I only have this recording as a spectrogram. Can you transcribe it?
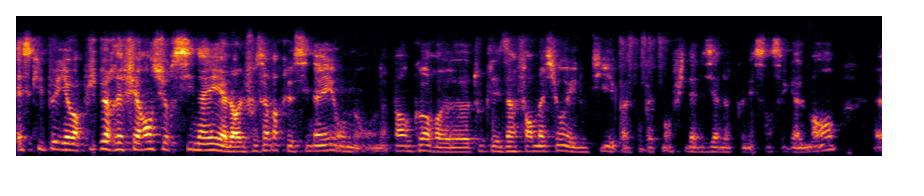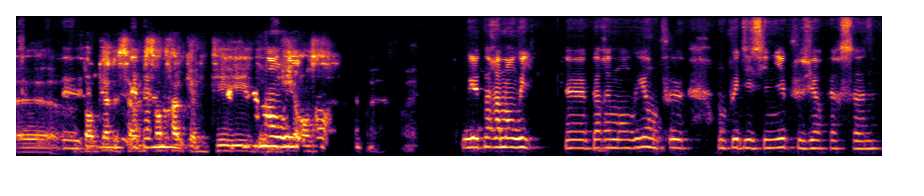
est-ce qu'il peut y avoir plusieurs références sur Sinae Alors, il faut savoir que Sinae, on n'a pas encore euh, toutes les informations et l'outil n'est pas complètement finalisé à notre connaissance également. Euh, dans le cas de service central qualité, de oui. oui. apparemment oui. apparemment oui, on peut, on peut désigner plusieurs personnes.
